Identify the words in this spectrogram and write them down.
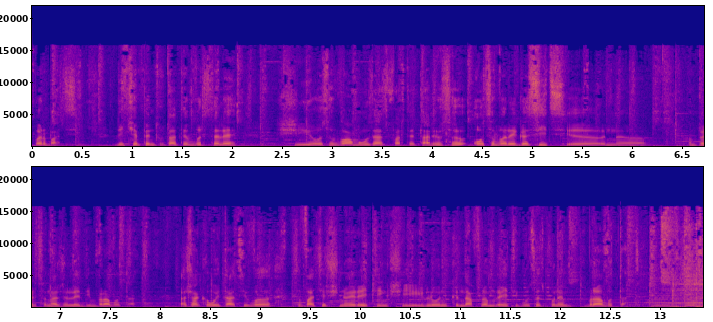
bărbați. De ce? Pentru toate vârstele și o să vă amuzați foarte tare, o să, o să vă regăsiți uh, în, uh, în personajele din Bravo Tată. Așa că uitați-vă să facem și noi rating și luni când aflăm ratingul să spunem Bravo Tată. Lumea strigă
